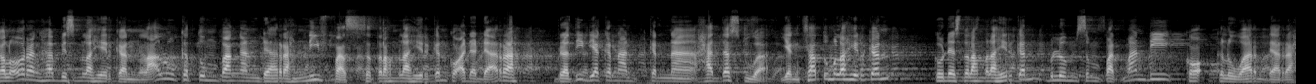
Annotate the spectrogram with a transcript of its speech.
kalau orang habis melahirkan lalu ketumpangan darah nifas setelah melahirkan kok ada darah berarti dia kena kena hadas dua. Yang satu melahirkan kemudian setelah melahirkan belum sempat mandi kok keluar darah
